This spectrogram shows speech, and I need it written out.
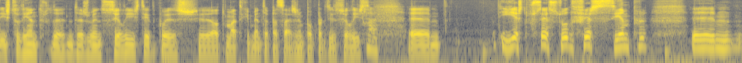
isto dentro da, da, Juventude Socialista e depois automaticamente a passagem para o Partido Socialista. Claro e este processo todo fez-se sempre hum,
